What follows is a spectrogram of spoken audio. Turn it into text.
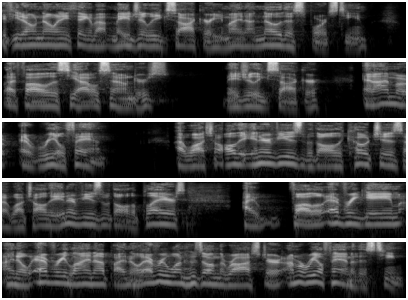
if you don't know anything about Major League Soccer, you might not know this sports team, but I follow the Seattle Sounders, Major League Soccer, and I'm a, a real fan. I watch all the interviews with all the coaches. I watch all the interviews with all the players. I follow every game. I know every lineup. I know everyone who's on the roster. I'm a real fan of this team.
